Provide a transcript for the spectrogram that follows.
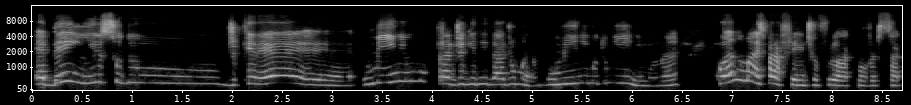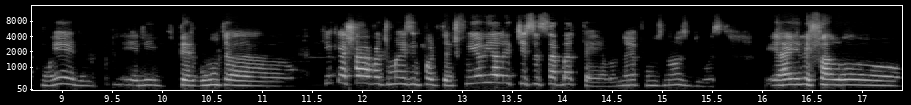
é bem isso do, de querer o mínimo para a dignidade humana, o mínimo do mínimo, né? Quando mais para frente eu fui lá conversar com ele, ele pergunta o que, que achava de mais importante. Fui eu e a Letícia Sabatella, né? Fomos nós duas. E aí ele falou,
